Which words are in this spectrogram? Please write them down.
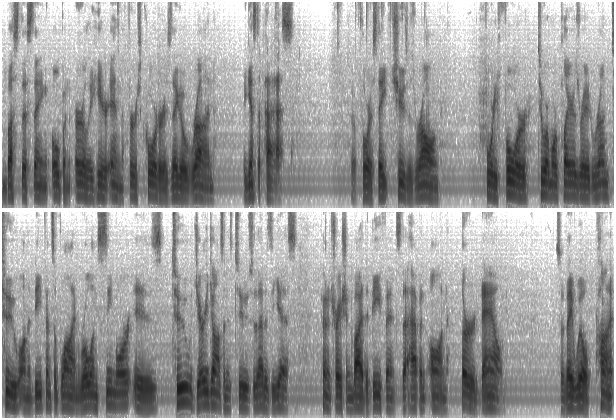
bust this thing open early here in the first quarter as they go run against a pass. So Florida State chooses wrong. 44, two or more players rated run two on the defensive line. Roland Seymour is two, Jerry Johnson is two, so that is a yes. Penetration by the defense that happened on third down. So they will punt,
